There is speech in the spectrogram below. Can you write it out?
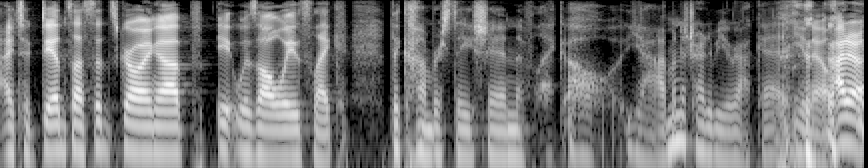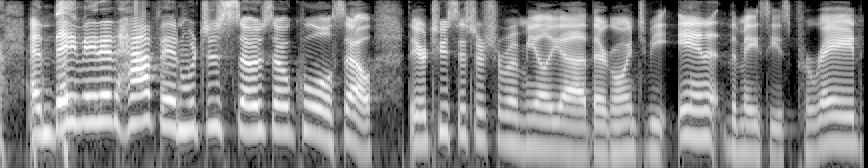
I took dance lessons growing up. It was always like the conversation of like, oh yeah, I'm gonna try to be a rocket, you know. I don't know. And they made it happen, which is so so cool. So they are two sisters from Amelia. They're going to be in the Macy's parade.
